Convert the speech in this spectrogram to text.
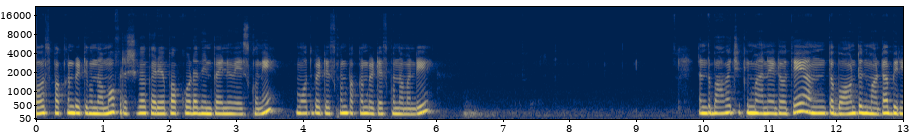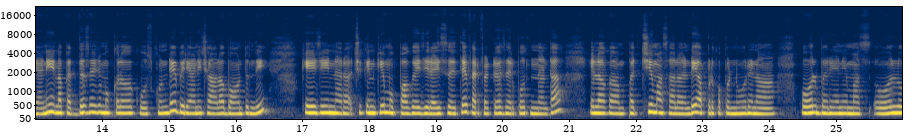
అవర్స్ పక్కన పెట్టుకుందాము. ఫ్రెష్గా కరివేపాకు కూడా దీనిపైన వేసుకొని మూత పెట్టేసుకొని పక్కన పెట్టేసుకుందామండి. ఎంత బాగా చికెన్ మ్యారినేట్ అయితే అంత బాగుంటుంది అన్నమాట బిర్యానీ. ఇలా పెద్ద సైజు ముక్కలుగా కోసుకుంటే బిర్యానీ చాలా బాగుంటుంది. కేజీన్నర చికెన్కి ముప్పావు కేజీ రైస్ అయితే పర్ఫెక్ట్గా సరిపోతుందంట. ఇలాగ పచ్చి మసాలా అండి. అప్పటికప్పుడు నూరిన ఓల్ బిర్యానీ మస్ ఓలు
